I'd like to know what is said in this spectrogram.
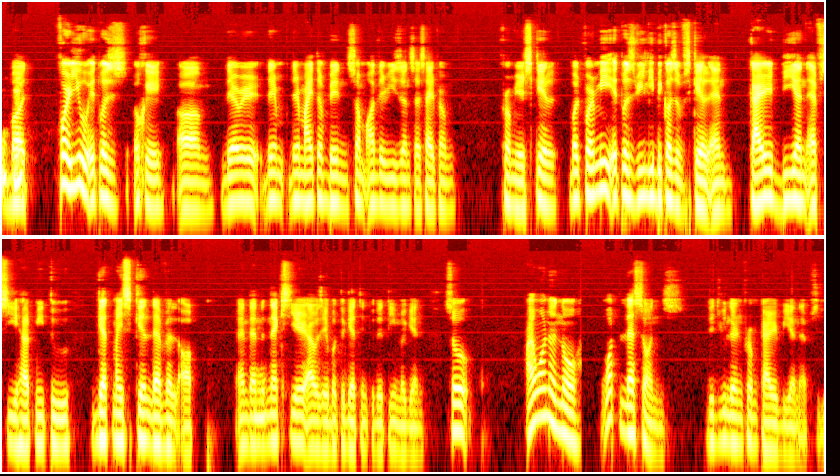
Mhm. but for you it was okay. Um, there were there there might have been some other reasons aside from from your skill, but for me it was really because of skill and Caribbean FC helped me to get my skill level up, and then the next year I was able to get into the team again. So, I want to know what lessons did you learn from Caribbean FC?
